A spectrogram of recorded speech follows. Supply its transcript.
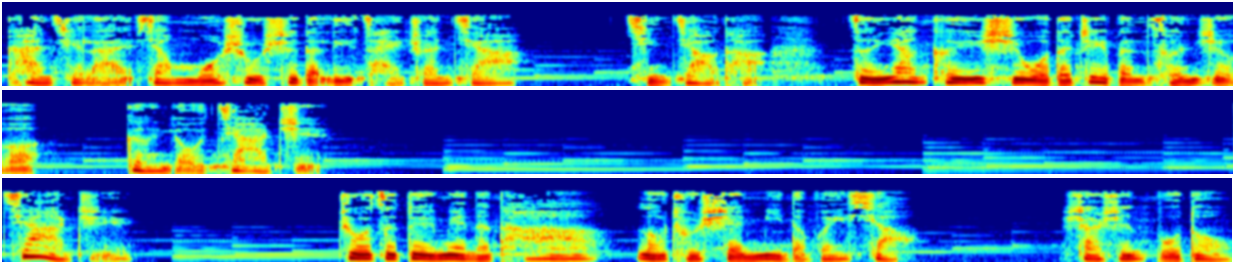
看起来像魔术师的理财专家，请教他怎样可以使我的这本存折更有价值。价值。桌子对面的他露出神秘的微笑，上身不动，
